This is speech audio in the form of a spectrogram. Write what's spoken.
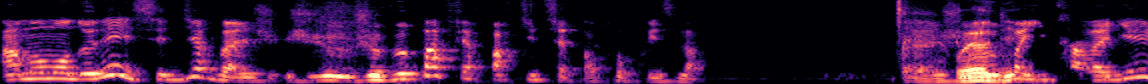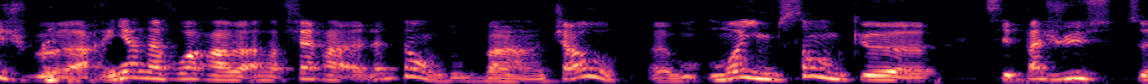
à un moment donné, c'est de dire bah, je je veux pas faire partie de cette entreprise là. Euh, je ne veux pas y travailler, je veux rien avoir à, faire euh, là-dedans. Donc ben ciao. Euh, moi il me semble que c'est pas juste,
